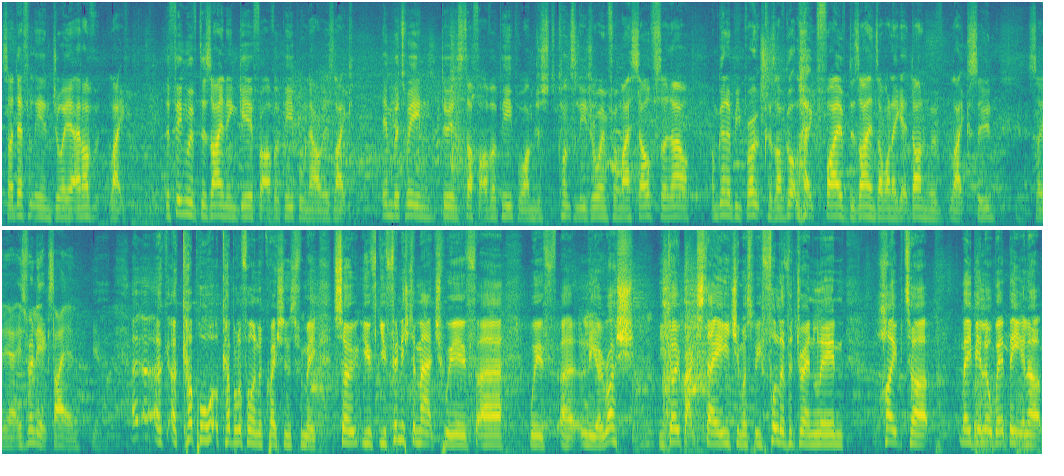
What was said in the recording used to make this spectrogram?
So I definitely enjoy it. And I've like the thing with designing gear for other people now is like in between doing stuff for other people, I'm just constantly drawing for myself. So now I'm gonna be broke because I've got like five designs I want to get done with like soon. So yeah, it's really exciting. Yeah. A, a, a, couple, a couple of final questions for me. So you've you finished a match with uh, with uh, Lio Rush. You go backstage. You must be full of adrenaline, hyped up, maybe a little bit beaten up,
